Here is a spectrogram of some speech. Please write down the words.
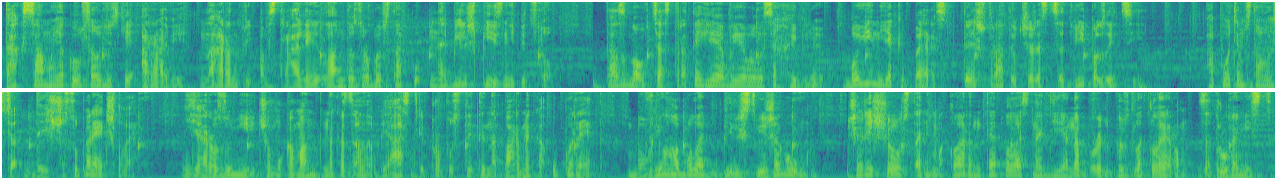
Так само, як і у Саудівській Аравії, на гран-прі Австралії Ландо зробив ставку на більш пізній підстоп. Та знов ця стратегія виявилася хибною, бо він, як і Перес, теж втратив через це дві позиції. А потім сталося дещо суперечливе. Я розумію, чому команда наказала Піастрі пропустити напарника уперед, бо в нього була більш свіжа гума, через що у стані Макларен теплилась надія на боротьбу з Леклером за друге місце.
